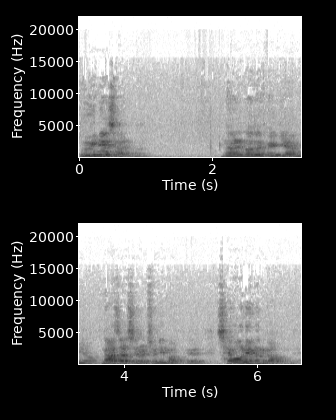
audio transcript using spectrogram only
의인의 삶은 날마다 회개하며 나 자신을 주님 앞에 세워내는 가운데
